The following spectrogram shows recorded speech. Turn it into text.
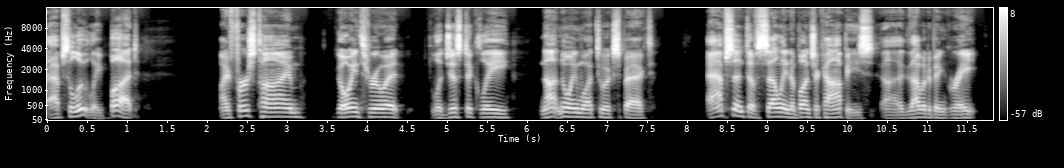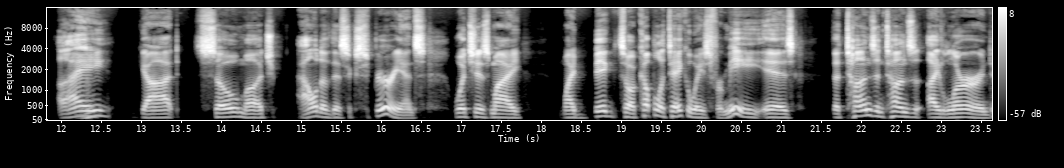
absolutely. But my first time going through it logistically, not knowing what to expect, absent of selling a bunch of copies, uh, that would have been great. Mm-hmm. I mm-hmm. got so much out of this experience which is my my big so a couple of takeaways for me is the tons and tons I learned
